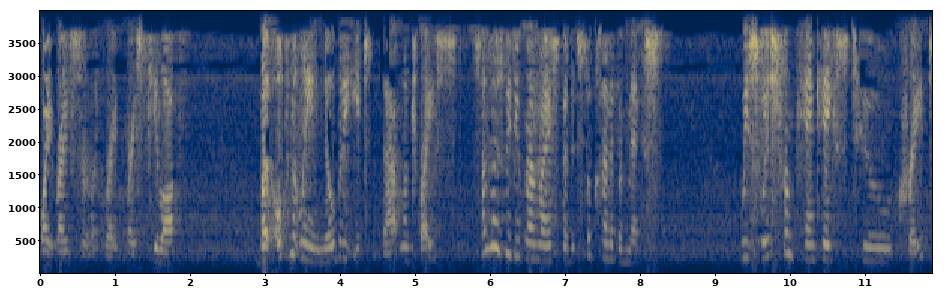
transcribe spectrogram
white rice or like rice pilaf. But ultimately, nobody eats that much rice. Sometimes we do brown rice, but it's still kind of a mix. We switched from pancakes to crepes,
